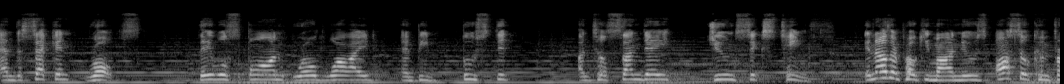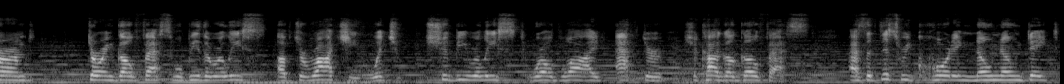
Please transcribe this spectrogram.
and the second Ralts. They will spawn worldwide and be boosted until Sunday, June 16th. In other Pokemon news, also confirmed during GoFest will be the release of Jirachi, which should be released worldwide after Chicago GoFest. As of this recording, no known date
